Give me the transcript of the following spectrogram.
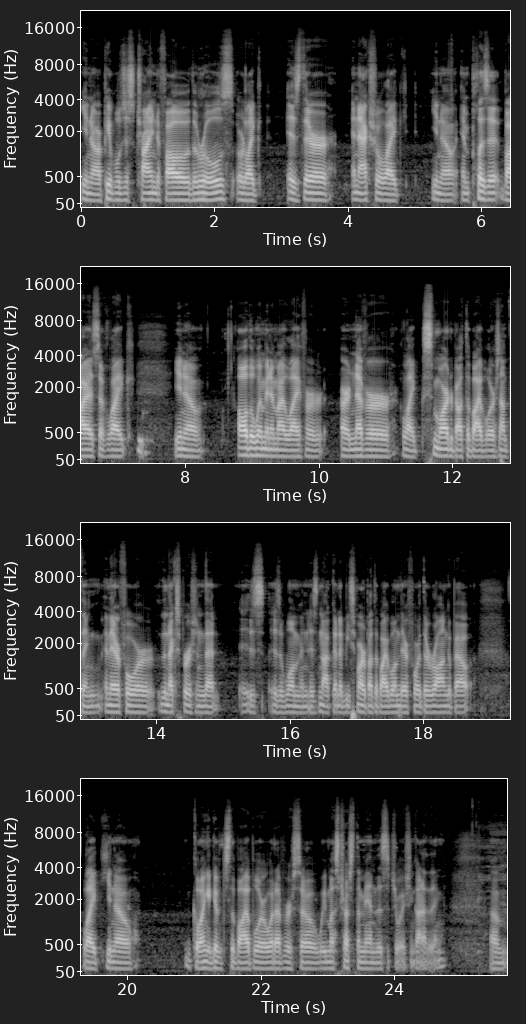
you know, are people just trying to follow the rules or like, is there an actual like, you know, implicit bias of like, you know, all the women in my life are are never like smart about the Bible or something, and therefore the next person that is is a woman is not going to be smart about the Bible, and therefore they're wrong about like you know going against the Bible or whatever. So we must trust the man in this situation, kind of thing. Um,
